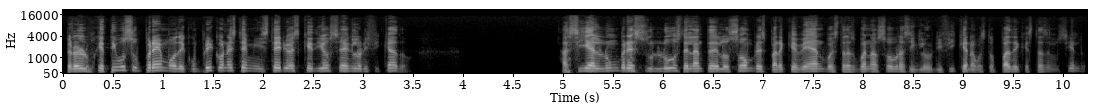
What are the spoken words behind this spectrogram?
Pero el objetivo supremo de cumplir con este ministerio es que Dios sea glorificado. Así alumbre su luz delante de los hombres para que vean vuestras buenas obras y glorifiquen a vuestro Padre que estás en los cielos.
